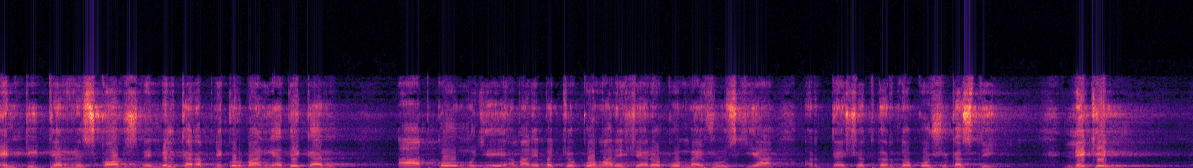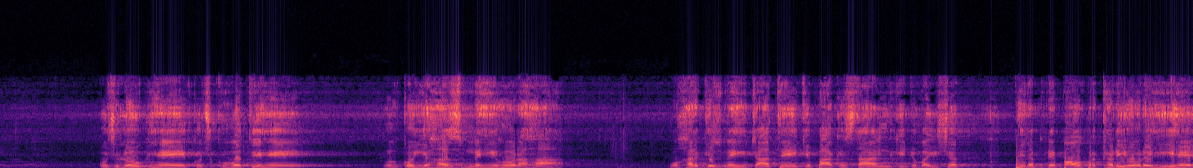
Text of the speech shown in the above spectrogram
एंटी टेररिस्ट स्क्वाड्स ने मिलकर अपनी कुर्बानियाँ देकर आपको, मुझे, हमारे बच्चों को, हमारे शहरों को महफूज किया और दहशत गर्दों को शिकस्त दी। लेकिन कुछ लोग हैं, कुछ कुतें हैं उनको यह हजम नहीं हो रहा। वो हरगिज नहीं चाहते कि पाकिस्तान की जो मीशत फिर अपने पाँव पर खड़ी हो रही है।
